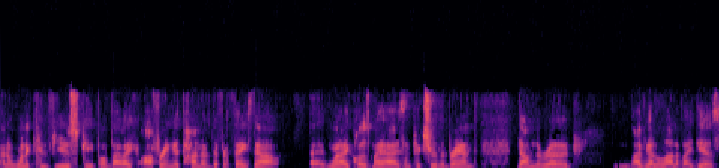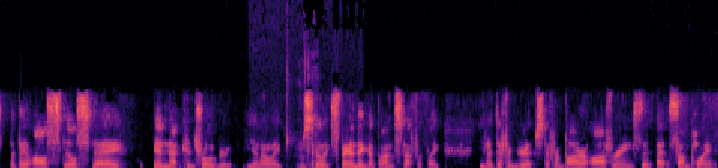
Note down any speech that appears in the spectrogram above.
I don't want to confuse people by like offering a ton of different things. Now, when I close my eyes and picture the brand down the road, I've got a lot of ideas, but they all still stay in that control group, you know, like okay. still expanding upon stuff with like, you know, different grips, different bar offerings that at some point,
